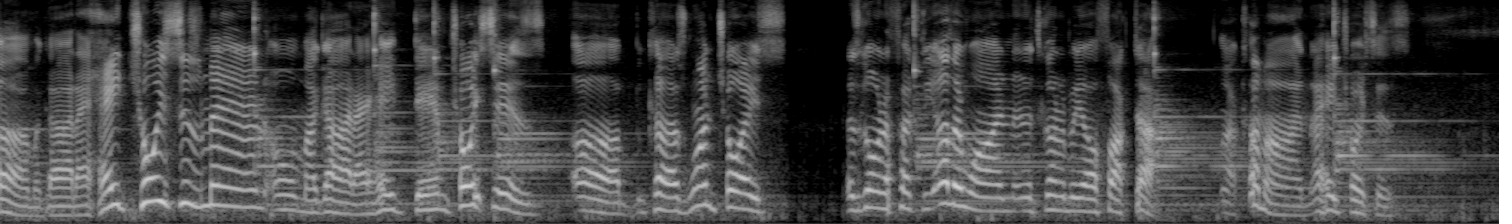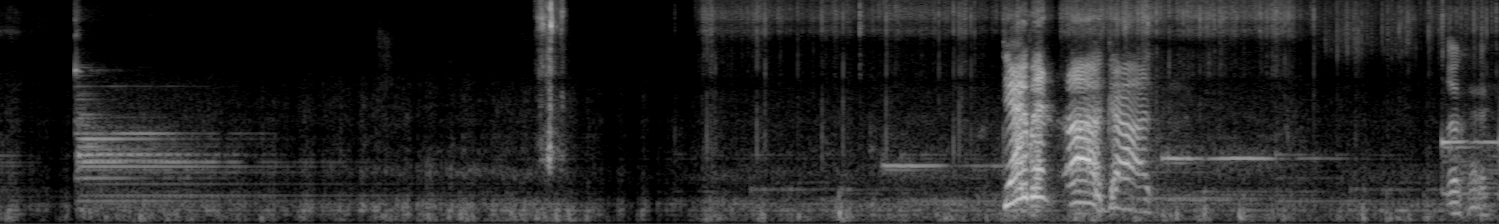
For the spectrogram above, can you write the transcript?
Oh my god, I hate choices, man. Oh my god, I hate damn choices. Uh, because one choice is going to affect the other one, and it's going to be all fucked up. Oh, come on, I hate choices. Damn it! Oh god! Okay.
